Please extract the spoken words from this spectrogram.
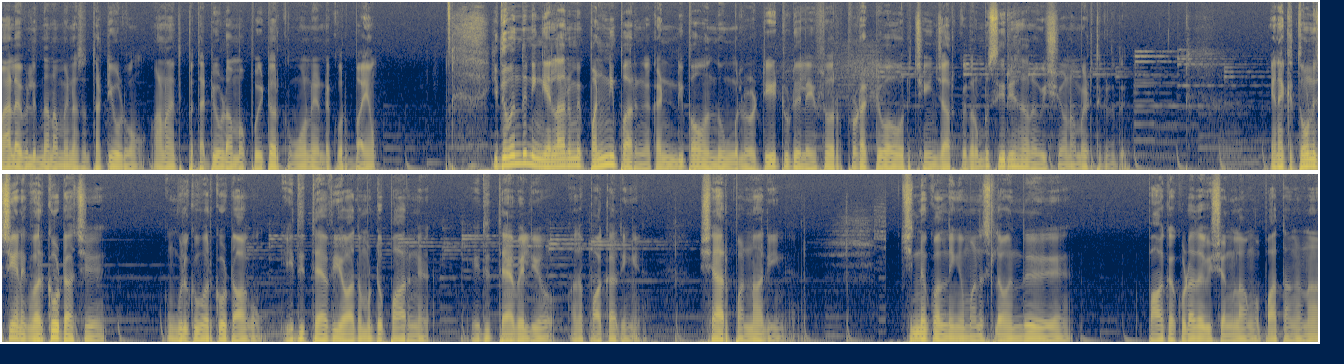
மேலே விழுந்தால் நம்ம என்ன சொல்ல தட்டி விடுவோம். ஆனால் இப்போ தட்டி விடாமல் போயிட்டு இருக்குமோன்னு எனக்கு ஒரு பயம். இது வந்து நீங்கள் எல்லாருமே பண்ணி பாருங்கள் கண்டிப்பாக வந்து உங்களோட டே டு டே லைஃப்பில் ஒரு ப்ரொடக்டிவாக ஒரு சேஞ்சாக இருக்கும். இது ரொம்ப சீரியஸான விஷயம் நம்ம எடுத்துக்கிறது. எனக்கு தோணுச்சு எனக்கு ஒர்க் அவுட் ஆச்சு. உங்களுக்கும் ஒர்க் அவுட் ஆகும். எது தேவையோ அதை மட்டும் பாருங்கள் எது தேவையில்லையோ அதை பார்க்காதீங்க. ஷேர் பண்ணாதீங்க. சின்ன குழந்தைங்க மனசில் வந்து பார்க்கக்கூடாத விஷயங்களை அவங்க பார்த்தாங்கன்னா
